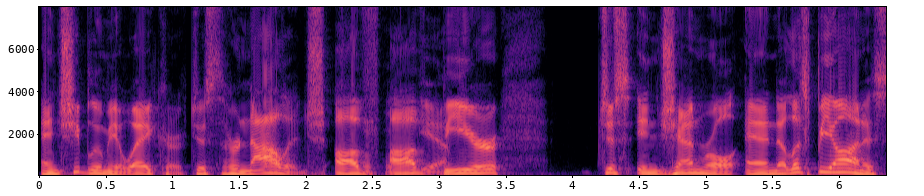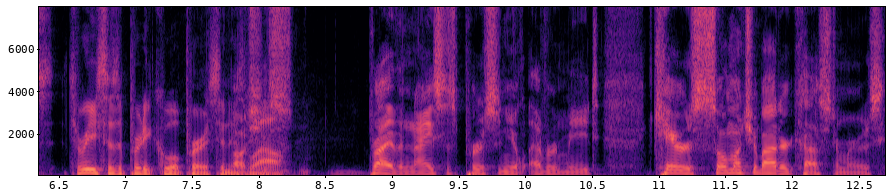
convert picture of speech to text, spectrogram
And she blew me away, Kirk. Just her knowledge of of Yeah. beer, just in general. And uh, let's be honest, Teresa's a pretty cool person as Oh, well. she's probably the nicest person you'll ever meet. Cares so much about her customers.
